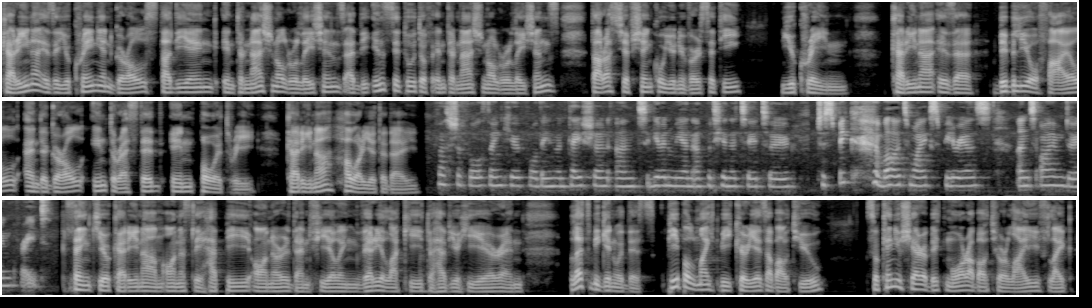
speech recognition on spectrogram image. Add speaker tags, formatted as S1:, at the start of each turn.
S1: Karina is a Ukrainian girl studying international relations at the Institute of International Relations, Taras Shevchenko University, Ukraine. Karina is a bibliophile and a girl interested in poetry. Karina, how are you today?
S2: First of all, thank you for the invitation and giving me an opportunity to to speak about my experience and I'm doing great.
S1: Thank you, Karina. I'm honestly happy, honored, and feeling very lucky to have you here. And let's begin with this. People might be curious about you. So, can you share a bit more about your life? Like,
